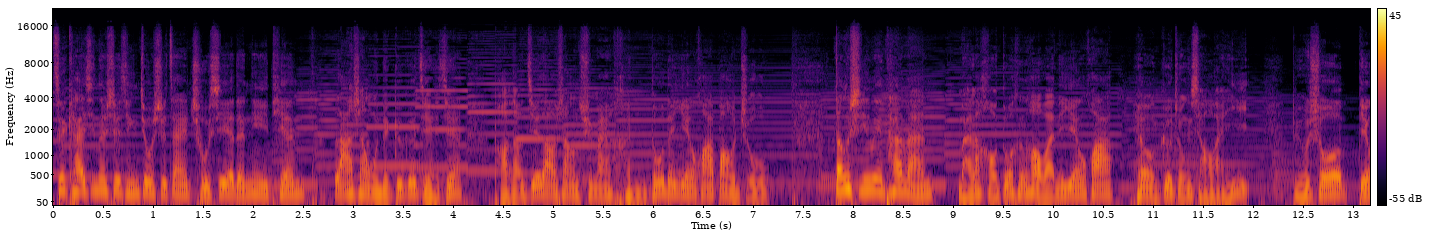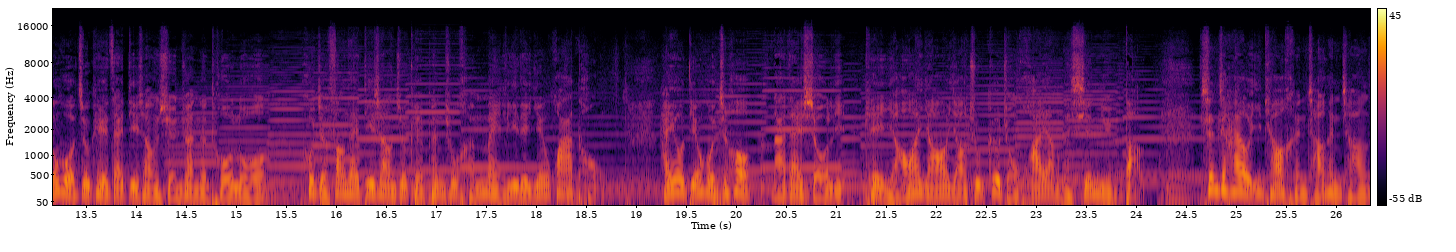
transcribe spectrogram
最开心的事情就是在除夕夜的那一天，拉上我的哥哥姐姐，跑到街道上去买很多的烟花爆竹。当时因为贪玩，买了好多很好玩的烟花，还有各种小玩意，比如说点火就可以在地上旋转的陀螺，或者放在地上就可以喷出很美丽的烟花筒，还有点火之后拿在手里可以摇啊摇，摇出各种花样的仙女棒。甚至还有一条很长很长、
